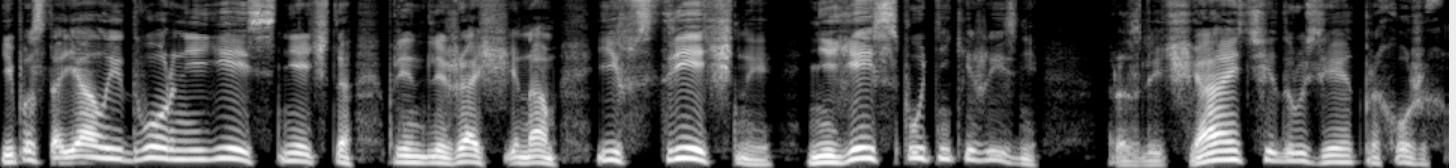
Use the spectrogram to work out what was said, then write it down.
И постоялый двор не есть нечто, принадлежащее нам, и встречные не есть спутники жизни. Различайте друзей от прохожих.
